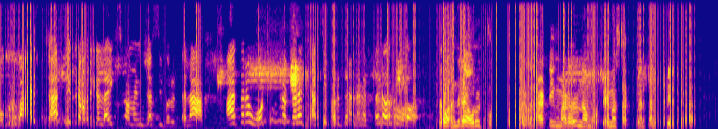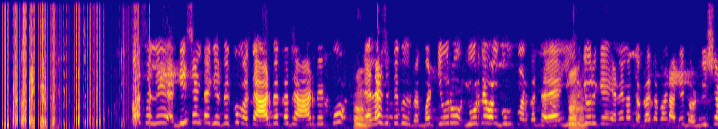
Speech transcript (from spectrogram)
ಒಬ್ರು ವಾಯ್ಸ್ ಜಾಸ್ತಿ ಇದ್ರೆ ಅವರಿಗೆ ಲೈಕ್ಸ್ ಕಮೆಂಟ್ ಜಾಸ್ತಿ ಬರುತ್ತಲ್ಲ ಆ ತರ ವೋಟಿಂಗ್ ಪ್ರಕಾರ ಜಾಸ್ತಿ ಬರುತ್ತೆ ಅನ್ನೋದಲ್ಲ ಅವರು ಅಂದ್ರೆ ಅವರು ಸ್ಟಾರ್ಟಿಂಗ್ ಮಾಡಿದ್ರೆ ನಮ್ಮ ಫೇಮಸ್ ಆಗ್ತದೆ ಅಂತ ಅನ್ಕೊಂಡಿರ್ತಾರೆ. ಅಲ್ಲಿ ಡೀಸೆಂಟ್ ಆಗಿರ್ಬೇಕು ಮತ್ತೆ ಆಡ್ಬೇಕಾದ್ರೆ ಆಡ್ಬೇಕು ಎಲ್ಲರ ಜೊತೆಗೂ ಇರ್ಬೇಕು. ಬಟ್ ಇವರು ಇವ್ರದೇ ಒಂದ್ ಗುಂಪು ಮಾಡ್ಕೊತಾರೆ. ಇವ್ರಿಗೆ ಇವ್ರಿಗೆ ಏನೇನೋ ಜಗಳ ತಗೊಂಡು ಅದೇ ದೊಡ್ಡ ವಿಷಯ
